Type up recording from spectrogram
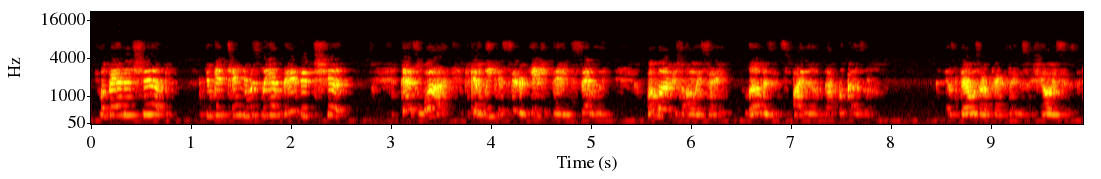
You abandon ship. You continuously abandon ship. That's why, because we consider anything settling. My mom used to always say, love is in spite of, not because of. That was her favorite thing. So she always says it.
